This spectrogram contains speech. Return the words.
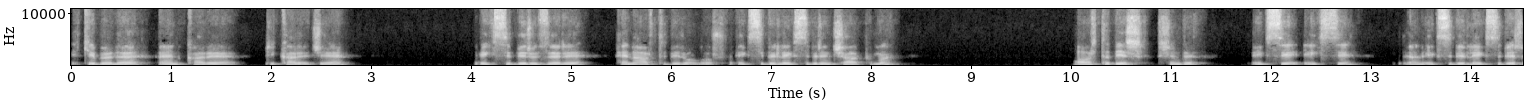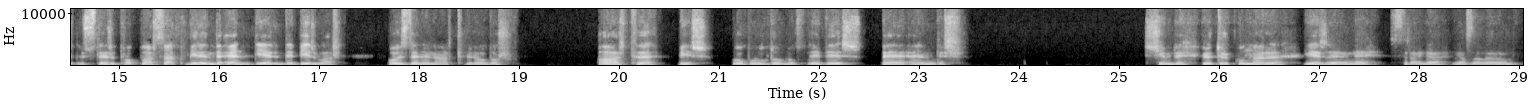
2 bölü n kare pi kare c eksi 1 üzeri n artı 1 olur. Eksi 1 ile eksi 1'in çarpımı artı 1. Şimdi eksi eksi yani eksi 1 ile eksi 1 üstleri toplarsak birinde n diğerinde 1 var. O yüzden n artı 1 olur. Artı 1. Bu bulduğumuz nedir? Bn'dir. Şimdi götürüp bunları yerlerine sırayla yazalım.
